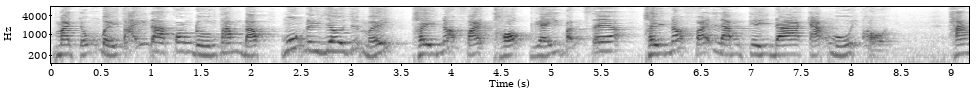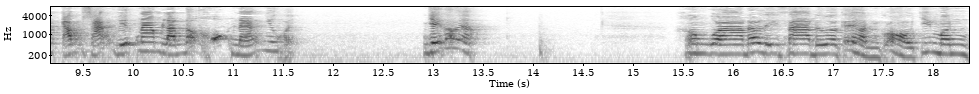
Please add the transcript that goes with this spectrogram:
mà chuẩn bị thấy ra con đường thâm độc, muốn đi vô với mỹ, thì nó phải thọt gậy bánh xe, thì nó phải làm kỳ đà cản mũi thôi thằng cộng sản việt nam là nó khốn nạn như vậy. Vậy thôi à. Hôm qua đó lisa đưa cái hình của hồ chí minh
